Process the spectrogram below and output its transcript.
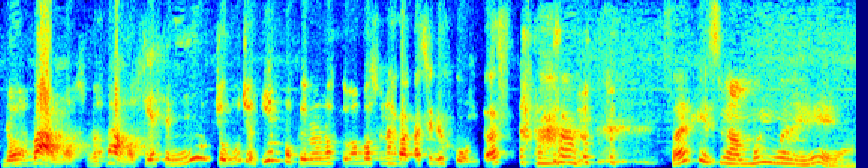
nos vamos, nos vamos. Y hace mucho, mucho tiempo que no nos tomamos unas vacaciones juntas. ¿Sabes que es una muy buena idea?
